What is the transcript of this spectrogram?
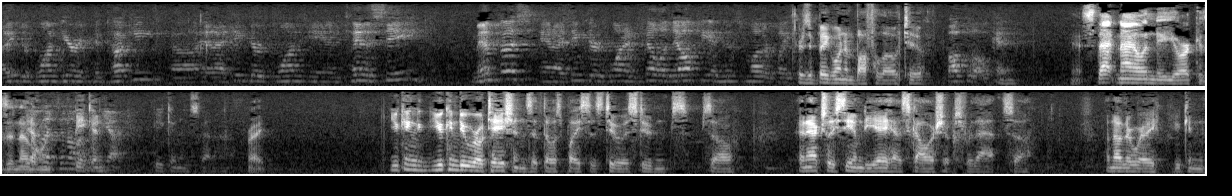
I think there's one here in Kentucky, uh, and I think there's one in Tennessee, Memphis, and I think there's one in Philadelphia, and then some other places. There's a big one in Buffalo too. Buffalo. Okay. Yeah, Staten Island, New York is another Yeah. one. That's another Beacon. one. Yeah. Beacon and Staten Island. Right. You can you can do rotations at those places too as students. So, and actually CMDA has scholarships for that. So, another way you can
